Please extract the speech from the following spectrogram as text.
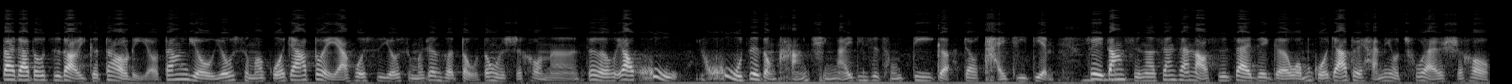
大家都知道一个道理哦，当有有什么国家队呀，或是有什么任何抖动的时候呢，这个要护护这种行情啊，一定是从第一个叫台积电。所以当时呢，珊珊老师在这个我们国家队还没有出来的时候。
